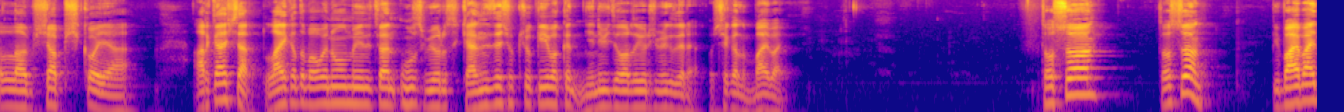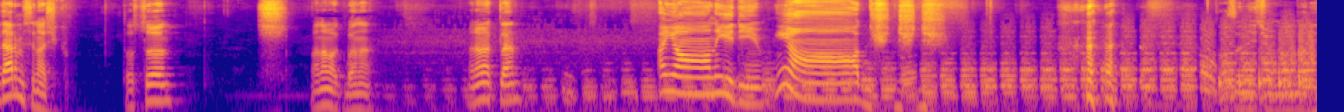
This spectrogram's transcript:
Allah'ım şapşiko ya. Arkadaşlar like atıp abone olmayı lütfen unutmuyoruz. Kendinize çok çok iyi bakın. Yeni videolarda görüşmek üzere. Hoşçakalın. Bay bay. Tosun. Tosun. Bir bay bay der misin aşkım? Tosun. Şş, bana bak bana. Bana bak lan. Ayağını yediğim. Ya. Tosun hiç umurumda değil.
